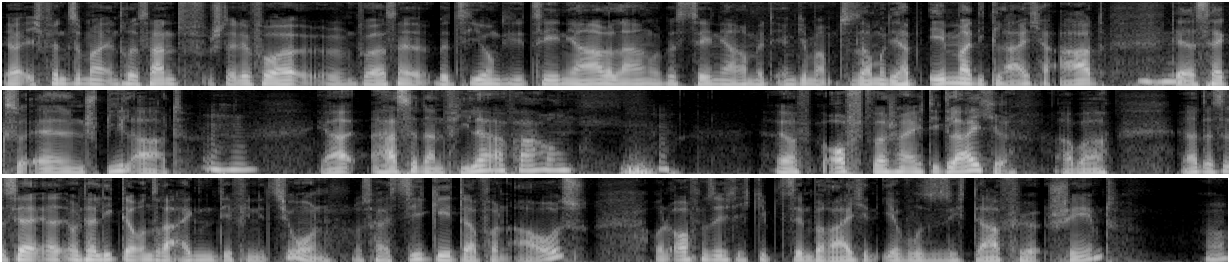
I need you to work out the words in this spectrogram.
Ja, ich finde es immer interessant. Stell dir vor, äh, du hast eine Beziehung, die zehn Jahre lang und bist zehn Jahre mit irgendjemandem zusammen und ihr habt immer die gleiche Art Mhm. der sexuellen Spielart. Mhm. Ja, hast du dann viele Erfahrungen? Ja, oft wahrscheinlich die gleiche. Aber ja, das ist ja, er unterliegt ja unserer eigenen Definition. Das heißt, sie geht davon aus und offensichtlich gibt es den Bereich in ihr, wo sie sich dafür schämt. Ja?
